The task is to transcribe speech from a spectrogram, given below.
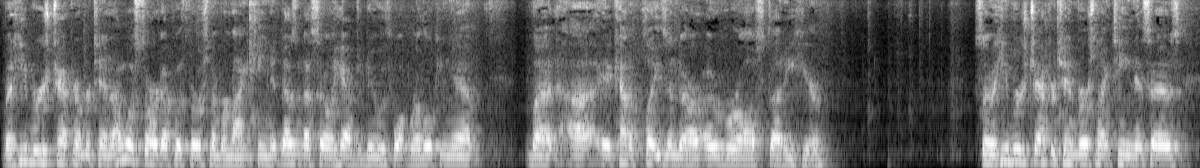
But Hebrews chapter number 10, I'm going to start up with verse number 19. It doesn't necessarily have to do with what we're looking at, but uh, it kind of plays into our overall study here. So, Hebrews chapter 10, verse 19, it says,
